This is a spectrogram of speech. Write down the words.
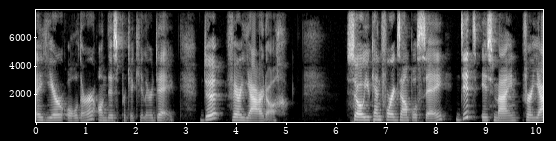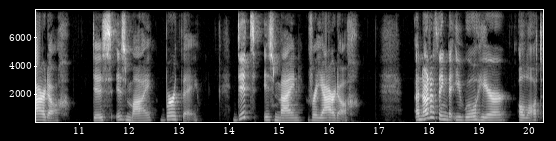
a year older on this particular day. De verjaardag. So you can, for example, say: Dit is mijn verjaardag. This is my birthday. Dit is mijn verjaardag. Another thing that you will hear a lot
